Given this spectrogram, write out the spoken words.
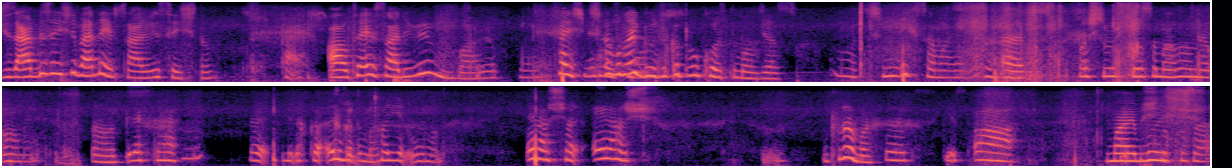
gizemli seçti. Ben de efsanevi seçtim. Süper. Altı efsanevi mi var? Hayır şimdi, Şimdi buna gözü kapalı kostüm alacağız. Evet, şimdi ilk zaman yaptım. Evet. Başlamışken zamandan devam edelim. Evet. Bir dakika. Evet, bir dakika. Mı? Hayır olmadı. En aşağı, en aşağı. Bura mı? Evet. Aa. Maymuş. 79'a.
